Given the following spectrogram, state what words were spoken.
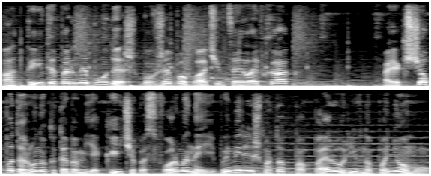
а ти тепер не будеш, бо вже побачив цей лайфхак. А якщо подарунок у тебе м'який чи безформений, виміряй шматок паперу рівно по ньому.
